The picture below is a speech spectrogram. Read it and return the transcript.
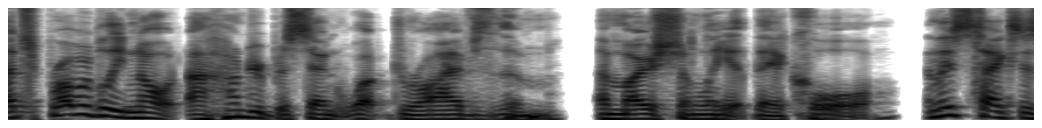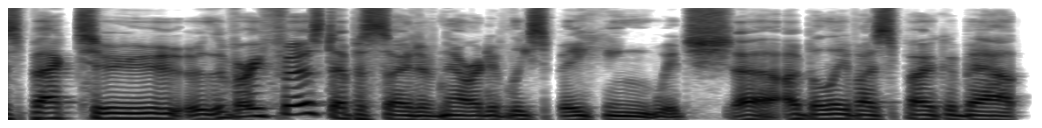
that's probably not 100% what drives them emotionally at their core. And this takes us back to the very first episode of Narratively Speaking, which uh, I believe I spoke about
